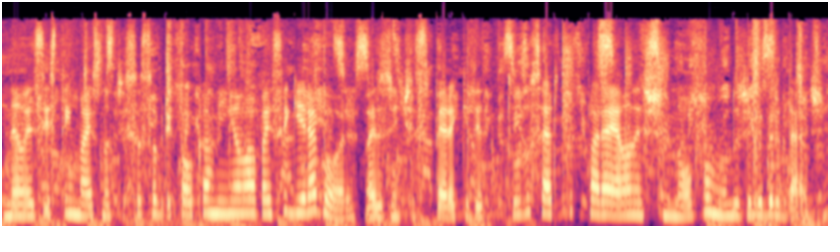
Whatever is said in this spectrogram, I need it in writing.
Não existem mais notícias sobre qual caminho ela vai seguir agora, mas a gente espera que dê tudo certo para ela neste novo mundo de liberdade.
